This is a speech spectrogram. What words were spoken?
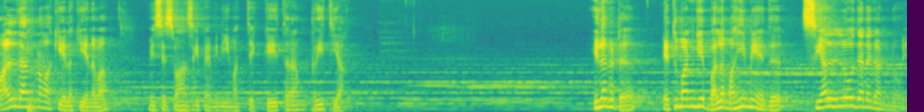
මල් දරනවා කියලා කියනවා මිසෙස් වහන්සගේ පැමිණීමත් එක්ක ඒ තරම් ප්‍රීතියක්. ඊළඟට එතුමන්ගේ බල මහිමේද සියල්ලෝ දැනගන්නෝය.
